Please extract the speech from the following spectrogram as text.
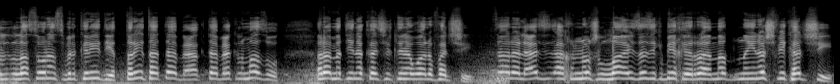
l'assurance بال crédit الطريطة تابعك تابعك المازوت. راه ما تينا كنشير لنا والو في هاد الشيء السي عزيز أخنوش الله يجازيك بخير راه ما ظنيناش فيك هاد الشيء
